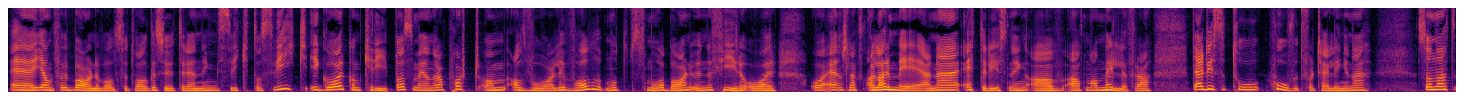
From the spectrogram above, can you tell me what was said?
Uh, Jf. Barnevoldsutvalgets utredning Svikt og svik. I går kom Kripos med en rapport om alvorlig vold mot små barn under fire år, og en slags alarmerende etterlysning av at man melder fra. Det er disse to hovedfortellingene. Sånn at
